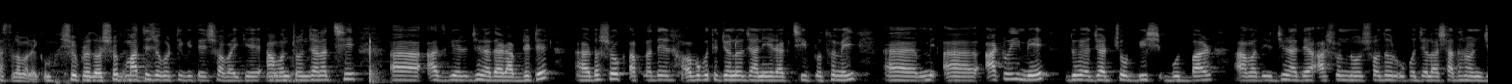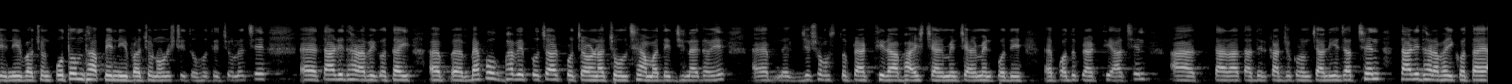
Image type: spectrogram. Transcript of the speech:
আসসালামু আলাইকুম। সুপ্রিয় দর্শক মাতৃজগৎ টিভিতে সবাইকে আমন্ত্রণ জানাচ্ছি আহ, আজকের ঝিনাদার আপডেটে দর্শক, আপনাদের অবগতির জন্য জানিয়ে রাখছি প্রথমেই আটই মে দু হাজার চব্বিশ বুধবার আমাদের ঝিনাদে আসন্ন সদর উপজেলা সাধারণ যে নির্বাচন, প্রথম ধাপে নির্বাচন অনুষ্ঠিত হতে চলেছে। তারই ধারাবাহিকতায় ব্যাপকভাবে প্রচার প্রচারণা চলছে আমাদের ঝিনাইদহে। যে সমস্ত প্রার্থীরা ভাইস চেয়ারম্যান চেয়ারম্যান পদে পদপ্রার্থী আছেন তারা তাদের কার্যক্রম চালিয়ে যাচ্ছেন। তারই ধারাবাহিকতায়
